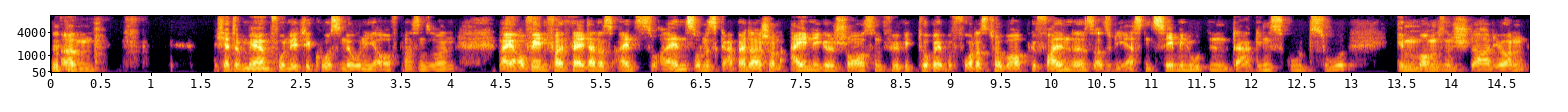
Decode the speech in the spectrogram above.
Ähm, ich hätte mehr im Phonetikkurs in der Uni aufpassen sollen. Naja, auf jeden Fall fällt dann das 1 zu 1 und es gab ja da schon einige Chancen für Viktoria, bevor das Tor überhaupt gefallen ist. Also die ersten 10 Minuten, da ging es gut zu im Mommsen-Stadion.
